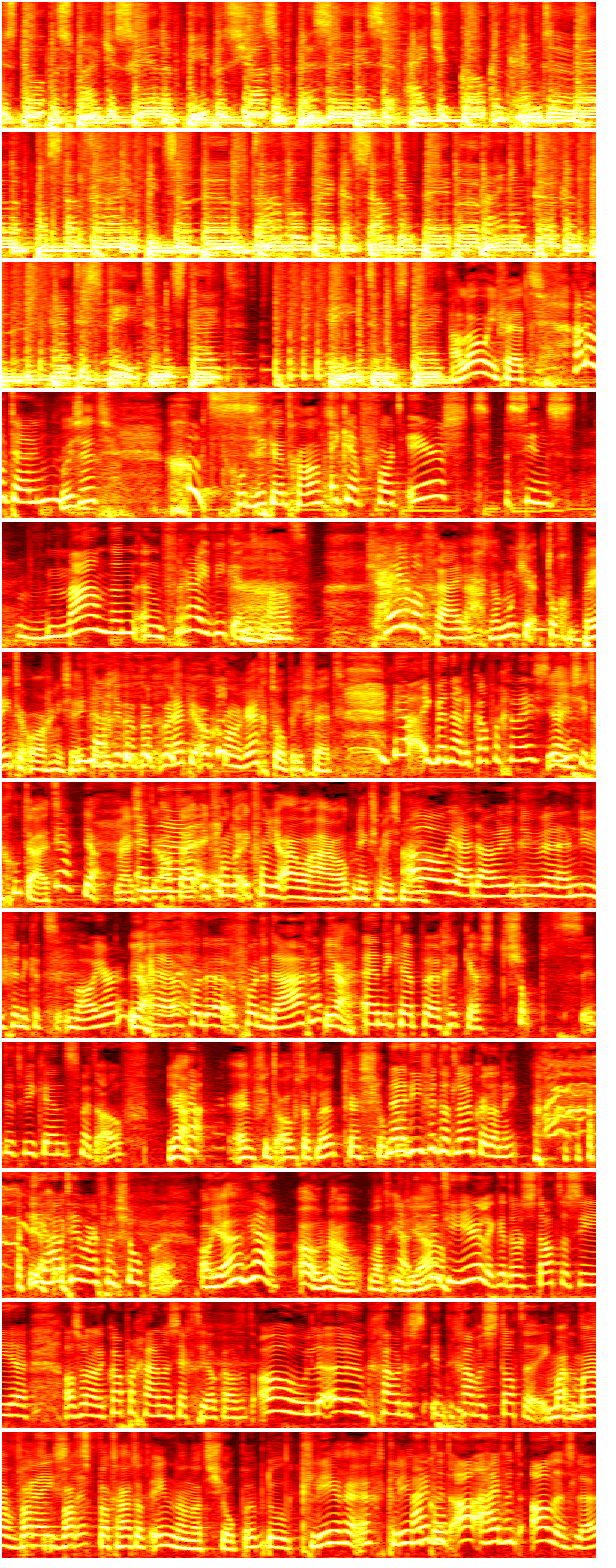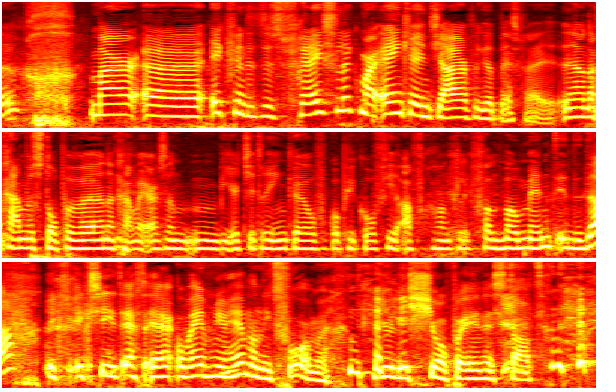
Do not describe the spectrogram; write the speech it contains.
Boontjes, dopen, spuitjes, schillen, piepers, jassen, bessen, rissen, eitje koken, krenten wellen, pasta draaien, pizza bellen, tafel dekken, zout en peper, wijn ontkurken. Het is etenstijd, etenstijd. Hallo Yvette, Hallo Teun. hoe is het? Goed. Goed weekend gehad? Ik heb voor het eerst sinds maanden een vrij weekend gehad. Helemaal vrij. Ja, dat moet je toch beter organiseren. Ik vind dat je dat, dat, daar heb je ook gewoon recht op, Yvette. Ja, ik ben naar de kapper geweest. Ja, je hier. ziet er goed uit. Ja, Ja. maar je ziet En, er altijd, eh, ik, vond, ik vond je oude haar ook niks mis mee. Oh ja, nou, nu, eh, nu vind ik het mooier eh, voor, de, voor de dagen. Ja. En ik heb uh, gekerstshopt dit weekend met Oof. Ja. ja. en vindt Over dat leuk, kerstshoppen? Nee, die vindt dat leuker dan ik. Die Ja. houdt heel erg van shoppen. Oh ja? Ja. Oh, nou, wat Ja, die ideaal. vindt hij heerlijk. En door de stad, dus die, eh, als we naar de kapper gaan, dan zegt hij ook altijd... Oh, leuk, gaan we, dus in, gaan we statten. Ik maar maar wat, wat, wat houdt dat in dan, dat shoppen? Ik bedoel, kleren echt? Kleren Hij vindt, al, hij vindt alles leuk. Maar eh, ik vind het dus vreselijk. Maar één keer in het jaar vind ik het best vreselijk. En dan gaan we stoppen we. En dan gaan we ergens een, een biertje drinken. Of een kopje koffie. Afhankelijk van het moment in de dag. Ik, ik zie het echt er, een manier helemaal niet voor me. Jullie shoppen in de stad.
